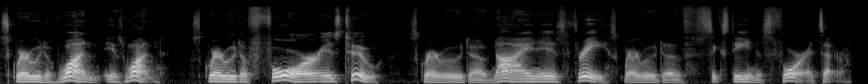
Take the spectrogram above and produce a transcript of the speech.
Square root of 1 is 1. Square root of 4 is 2. Square root of 9 is 3. Square root of 16 is 4, etc.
